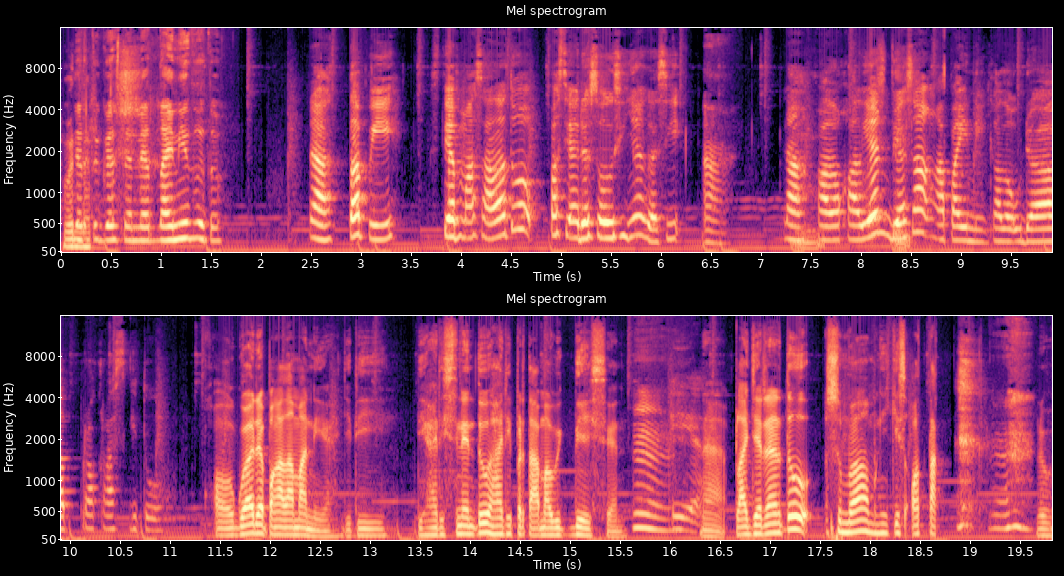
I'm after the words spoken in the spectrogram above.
bener. Kejar tugas dan deadline itu tuh Nah, tapi setiap masalah tuh pasti ada solusinya gak sih? ah Nah, kalau kalian biasa ngapain nih kalau udah prokras gitu? Oh, gua ada pengalaman nih ya. Jadi di hari Senin tuh hari pertama weekdays kan. hmm. Iya. Nah, pelajaran tuh semua mengikis otak. Duh.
